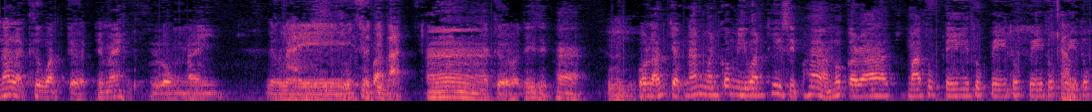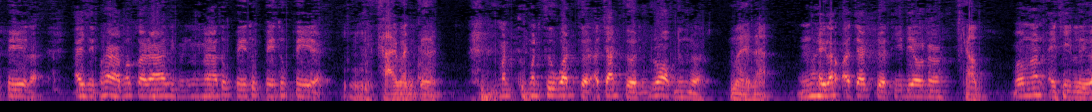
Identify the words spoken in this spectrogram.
นั่นแหละคือวันเกิดใช่ไหมลงในอยู่ในสติบัติ อ่า เกิดวันที่สิบห้าอืม พอหลังจากนั้นมันก็มีวันที่สิบห้ามกรามาทุกปี ทุกปี ทุกปี ทุกปีครับทุกปีแหละไอ้สิบห้ามกราที่มันมาทุกปีทุกปี ทุกปีอะอืมคล้ายวันเกิด มันคือมันคือวันเกิดอาจารย์เกิดอีกรอบนึงเหรอไม่ละไม่รับอาจารย์เกิดทีเดียวนะครับเพราะงั้นไอ้ที่เหลือ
